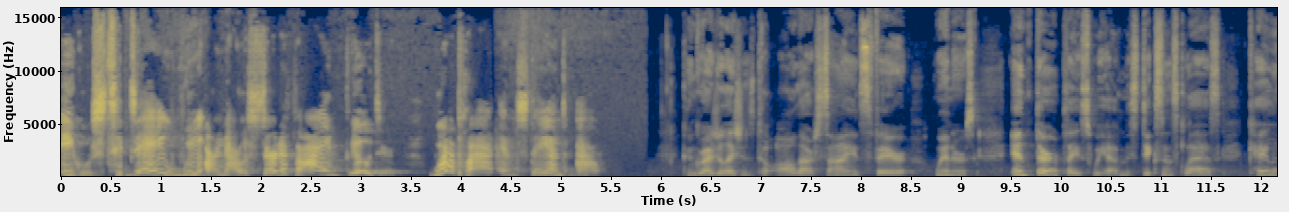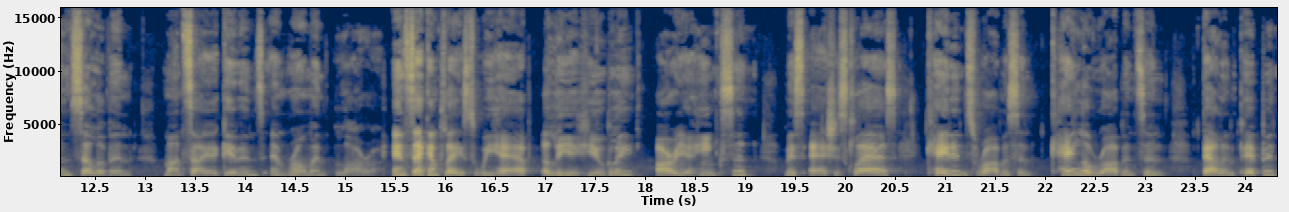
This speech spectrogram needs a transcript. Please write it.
Eagles, today we are now a certified builder. Plaid and stand out. Congratulations to all our science fair winners. In third place, we have Miss Dixon's class, Kaylin Sullivan, Monsiah Givens, and Roman Lara. In second place, we have Aaliyah Hughley, Aria Hinkson, Miss Ash's class, Cadence Robinson, Kayla Robinson, Fallon Pippin,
